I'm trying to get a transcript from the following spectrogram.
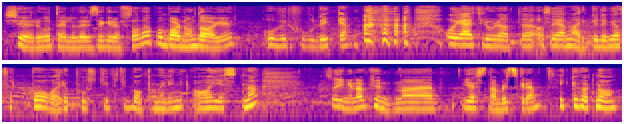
kjøre hotellet deres i grøfta da, på bare noen dager? Overhodet ikke. og jeg tror at, uh, altså jeg merker det, vi har fått bare positiv tilbakemelding av gjestene. Så ingen av kundene, gjestene, har blitt skremt? Ikke hørt noen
